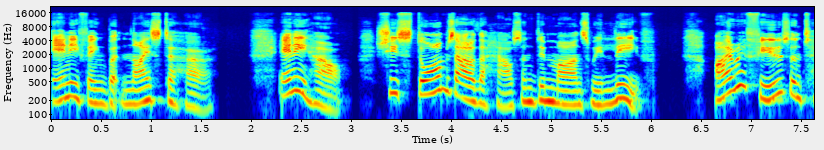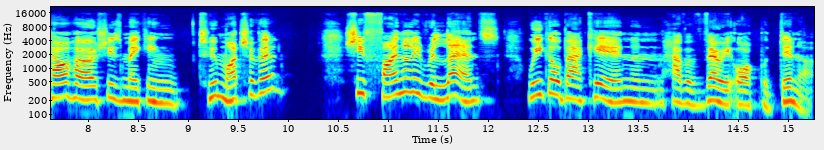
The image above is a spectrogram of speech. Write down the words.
anything but nice to her Anyhow, she storms out of the house and demands we leave. I refuse and tell her she's making too much of it. She finally relents. We go back in and have a very awkward dinner.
